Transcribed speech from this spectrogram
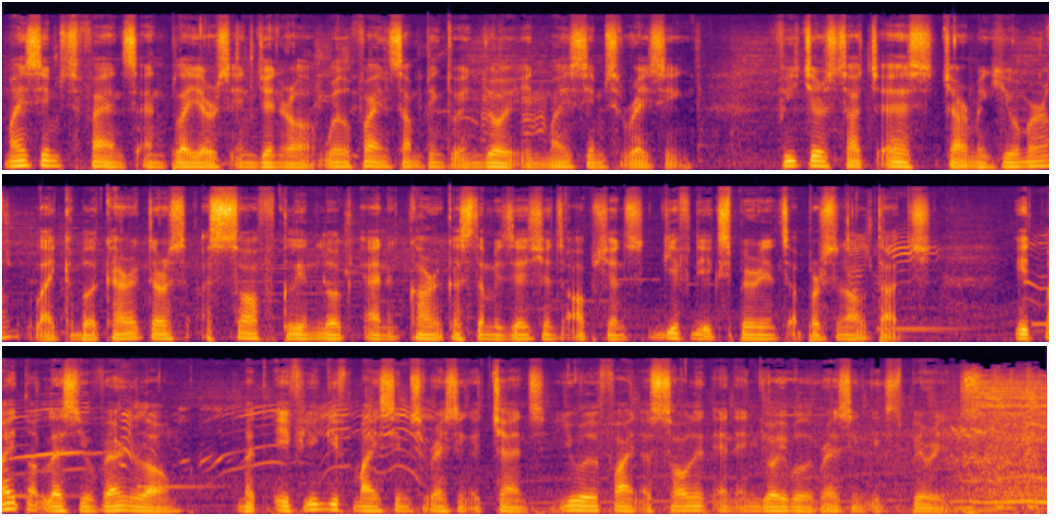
MySims fans and players in general will find something to enjoy in MySims Racing. Features such as charming humor, likable characters, a soft, clean look, and car customization options give the experience a personal touch. It might not last you very long, but if you give MySims Racing a chance, you will find a solid and enjoyable racing experience.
